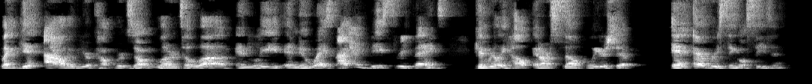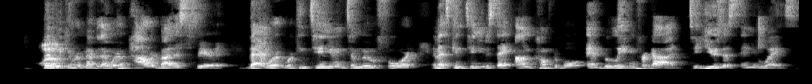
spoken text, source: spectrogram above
Like get out of your comfort zone, learn to love and lead in new ways. And I think these three things can really help in our self leadership in every single season. Wow. That we can remember that we're empowered by the spirit that we're, we're continuing to move forward and let's continue to stay uncomfortable and believing for God to use us in new ways.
